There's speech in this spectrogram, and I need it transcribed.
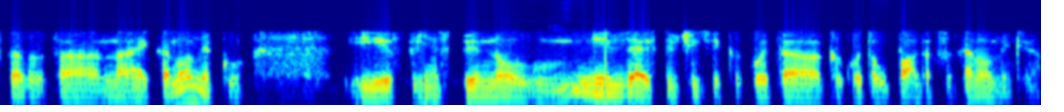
сказываться на экономику. И, в принципе, ну, нельзя исключить какой-то какой упадок в экономике,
